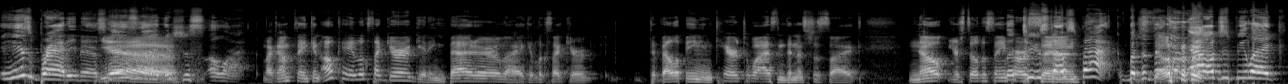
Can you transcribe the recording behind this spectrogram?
his brattiness, his Yeah. like it's just a lot. like I'm thinking, okay, it looks like you're getting better. Like it looks like you're developing and character wise, and then it's just like, nope, you're still the same the person. two steps back. But the thing So- is, I'll just be like,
